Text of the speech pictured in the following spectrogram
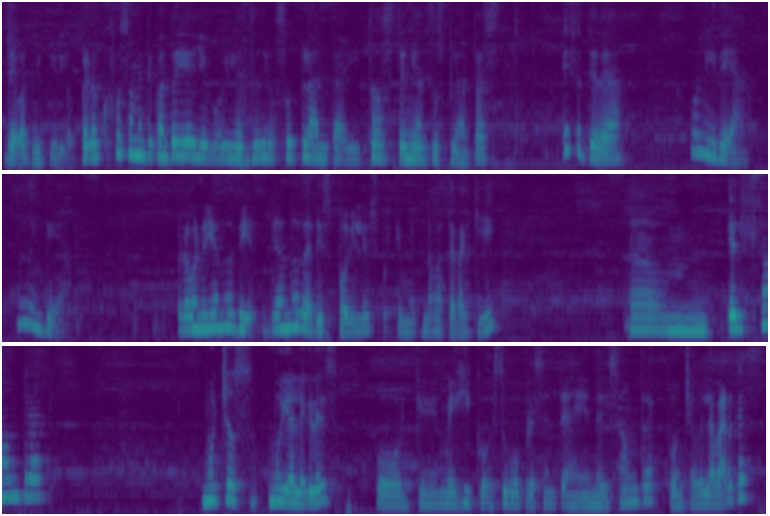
Debo admitirlo. Pero justamente cuando ella llegó y les dio su planta y todos tenían sus plantas, eso te da una idea una idea. Pero bueno, ya no, ya no daré spoilers porque me van a matar aquí. el soundtrack, muchos muy alegres porque México estuvo presente en el soundtrack con Chabela Vargas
